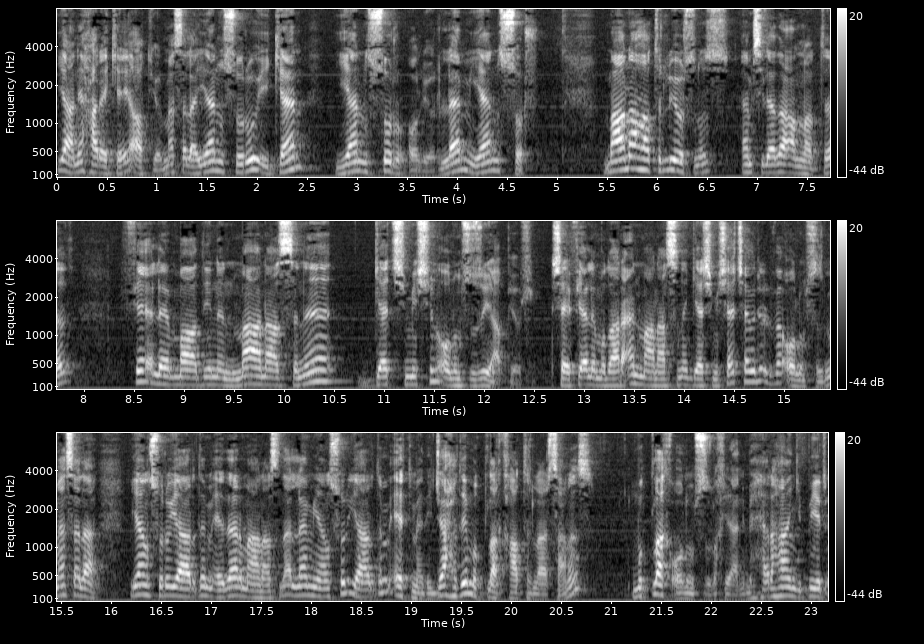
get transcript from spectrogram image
Yani harekeyi atıyor. Mesela yansuru iken yansur oluyor. Lem yansur. Mana hatırlıyorsunuz. Emsilede anlattık. Fi'le madinin manasını geçmişin olumsuzu yapıyor. Şey fi'l mudari'nin manasını geçmişe çevirir ve olumsuz. Mesela yansuru yardım eder manasında lem yansur yardım etmedi. Cahdi mutlak hatırlarsanız mutlak olumsuzluk yani. Herhangi bir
